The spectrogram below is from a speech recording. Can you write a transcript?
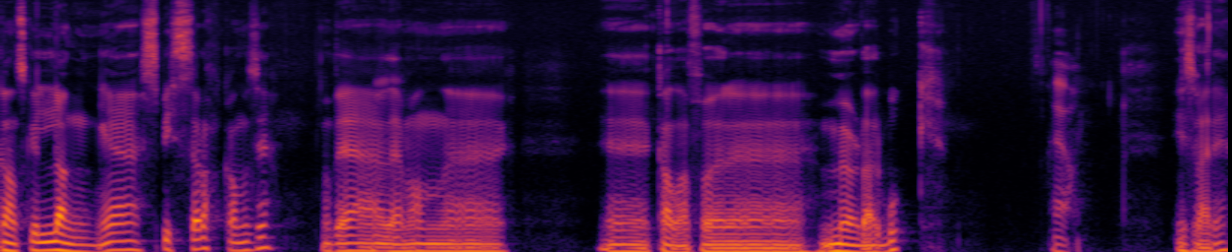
ganske lange spisser, da, kan du si. Og det er det man eh, eh kaller for eh, mølarbukk ja. i Sverige.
